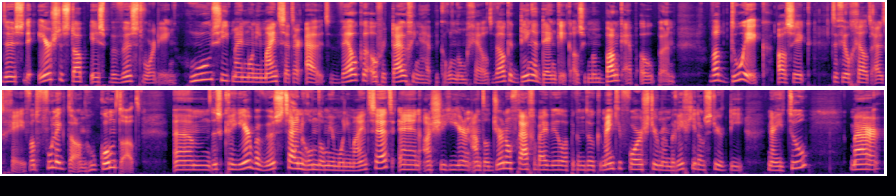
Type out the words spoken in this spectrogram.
Dus de eerste stap is bewustwording. Hoe ziet mijn money mindset eruit? Welke overtuigingen heb ik rondom geld? Welke dingen denk ik als ik mijn bankapp open? Wat doe ik als ik te veel geld uitgeef? Wat voel ik dan? Hoe komt dat? Ehm, dus creëer bewustzijn rondom je money mindset. En als je hier een aantal journalvragen bij wil, heb ik een documentje voor. Stuur me een berichtje, dan stuur ik die naar je toe. Maar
